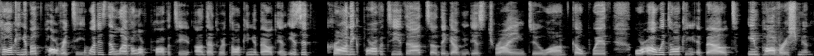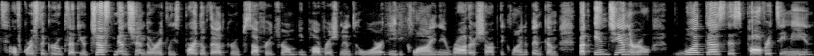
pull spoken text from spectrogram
talking about poverty, what is the level of poverty uh, that we're talking about? And is it chronic poverty that uh, the government is trying to um, cope with? Or are we talking about impoverishment? Of course, the group that you just mentioned, or at least part of that group, suffered from impoverishment or a decline, a rather sharp decline of income. But in general, what does this poverty mean?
